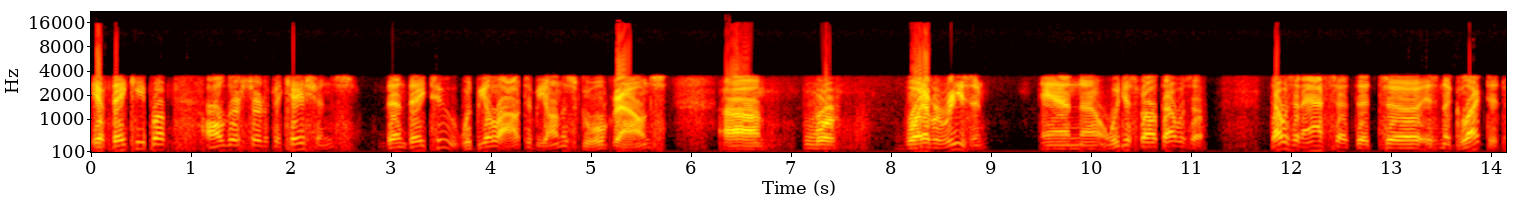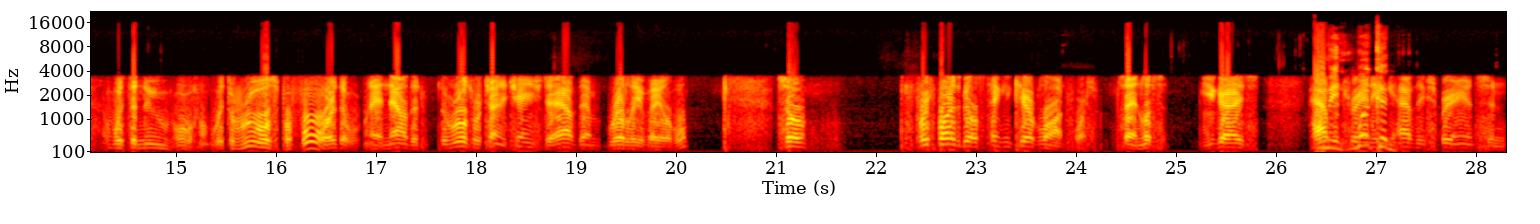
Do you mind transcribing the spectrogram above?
If they keep up all their certifications, then they too would be allowed to be on the school grounds um, for whatever reason. And uh, we just felt that was a that was an asset that uh, is neglected with the new with the rules before, that, and now that the rules we're trying to change to have them readily available. So First part of the bill is taking care of law enforcement, saying, "Listen, you guys have mean, the what training, could- have the experience, and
